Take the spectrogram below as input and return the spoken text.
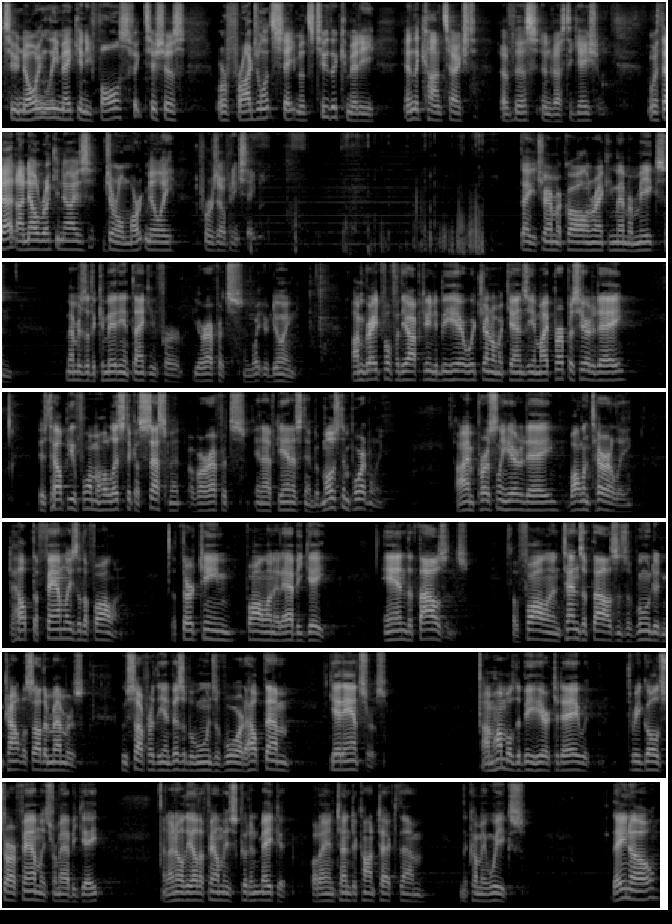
to knowingly make any false, fictitious, or fraudulent statements to the committee in the context of this investigation. With that, I now recognize General Mark Milley for his opening statement. Thank you, Chairman McCaul and Ranking Member Meeks and members of the committee, and thank you for your efforts and what you're doing. I'm grateful for the opportunity to be here with General McKenzie, and my purpose here today is to help you form a holistic assessment of our efforts in Afghanistan. But most importantly, I am personally here today, voluntarily, to help the families of the fallen, the 13 fallen at Abbey Gate, and the thousands of fallen and tens of thousands of wounded and countless other members who suffered the invisible wounds of war to help them get answers. I'm humbled to be here today with three Gold Star families from Abbey Gate, and I know the other families couldn't make it, but I intend to contact them in the coming weeks. They know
